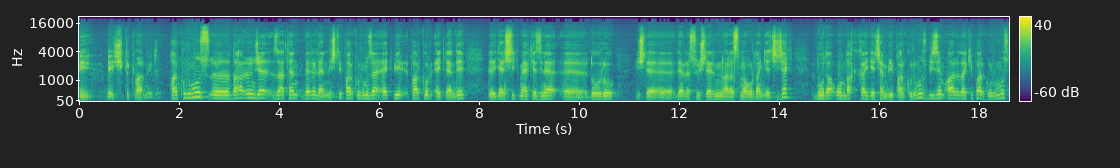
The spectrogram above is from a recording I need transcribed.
bir değişiklik var mıydı? Parkurumuz e, daha önce zaten belirlenmişti. Parkurumuza ek bir parkur eklendi. E, gençlik merkezine e, doğru işte devlet su işlerinin arasına oradan geçecek. Bu da 10 dakikayı geçen bir parkurumuz. Bizim Ağrı'daki parkurumuz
